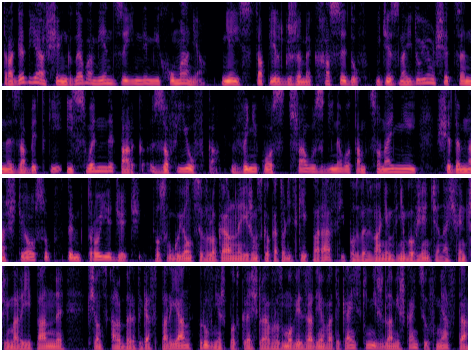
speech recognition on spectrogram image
Tragedia sięgnęła między innymi Humania, miejsca pielgrzymek Hasydów, gdzie znajdują się cenne zabytki i słynny park Zofijówka. W wyniku ostrzału zginęło tam co najmniej 17 osób, w tym troje dzieci. Posługujący w lokalnej rzymskokatolickiej parafii pod wezwaniem w niebowzięcia Najświętszej Maryi Panny ksiądz Albert Gasparian również podkreśla w rozmowie z Radiem Watykańskim, iż dla mieszkańców miasta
